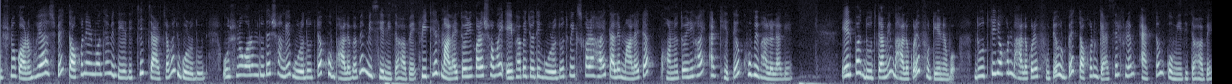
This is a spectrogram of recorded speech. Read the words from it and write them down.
উষ্ণ গরম হয়ে আসবে, তখন এর মধ্যে আমি দিয়ে দিচ্ছি চার চামচ গুঁড়ো দুধ। উষ্ণ গরম দুধের সঙ্গে গুঁড়ো দুধটা খুব ভালোভাবে মিশিয়ে নিতে হবে। পিঠের মালাই তৈরি করার সময় এইভাবে যদি গুঁড়ো দুধ মিক্স করা হয়, তাহলে মালাইটা ঘন তৈরি হয় আর খেতেও খুবই ভালো লাগে। এরপর দুধটা আমি ভালো করে ফুটিয়ে নেব। দুধটি যখন ভালো করে ফুটে উঠবে, তখন গ্যাসের ফ্লেম একদম কমিয়ে দিতে হবে।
